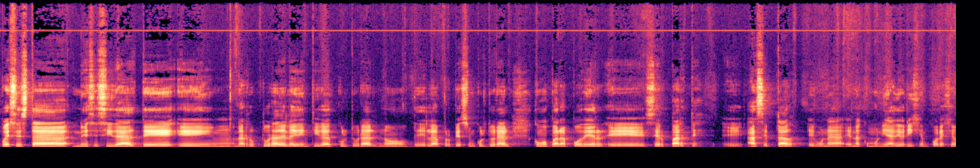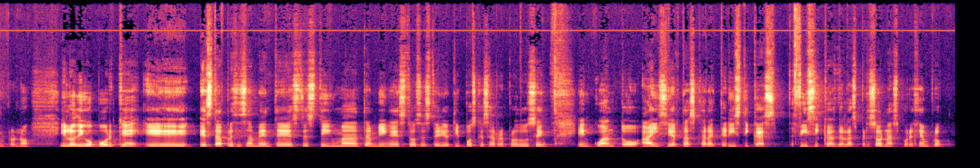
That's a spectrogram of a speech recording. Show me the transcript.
pues esta necesidad de eh, la ruptura de la identidad cultural, ¿no? De la apropiación cultural como para poder eh, ser parte aceptado en, una, en la comunidad de origen, por ejemplo, ¿no? Y lo digo porque está precisamente este estigma, también estos estereotipos que se reproducen en cuanto hay ciertas características físicas de las personas, por ejemplo.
